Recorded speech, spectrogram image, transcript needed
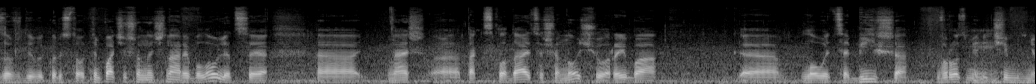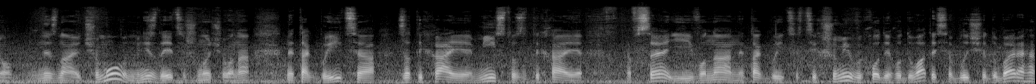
завжди використовуєш? Тим паче, що ночна риболовля це е, знаєш, е, так складається, що ночі риба е, ловиться більша в розмірі, чим днем. Не знаю чому. Мені здається, що ночі вона не так боїться, затихає місто, затихає все, і вона не так боїться цих шумів, виходить годуватися ближче до берега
